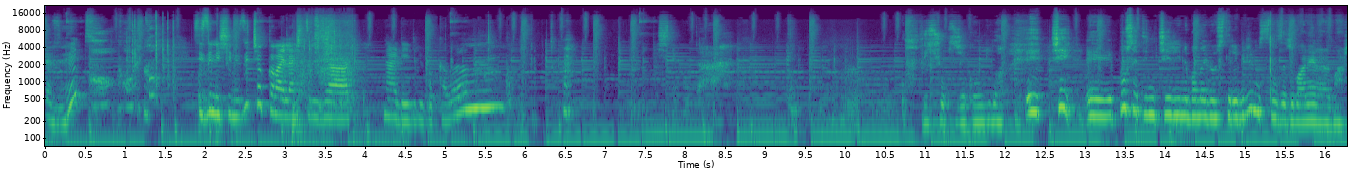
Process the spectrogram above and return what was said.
Evet. Sizin işinizi çok kolaylaştıracak. Neredeydi bir bakalım. Heh. İşte burada. Of, burası çok sıcak oldu da. E, şey, e, bu setin içeriğini bana gösterebilir misiniz acaba neler var?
